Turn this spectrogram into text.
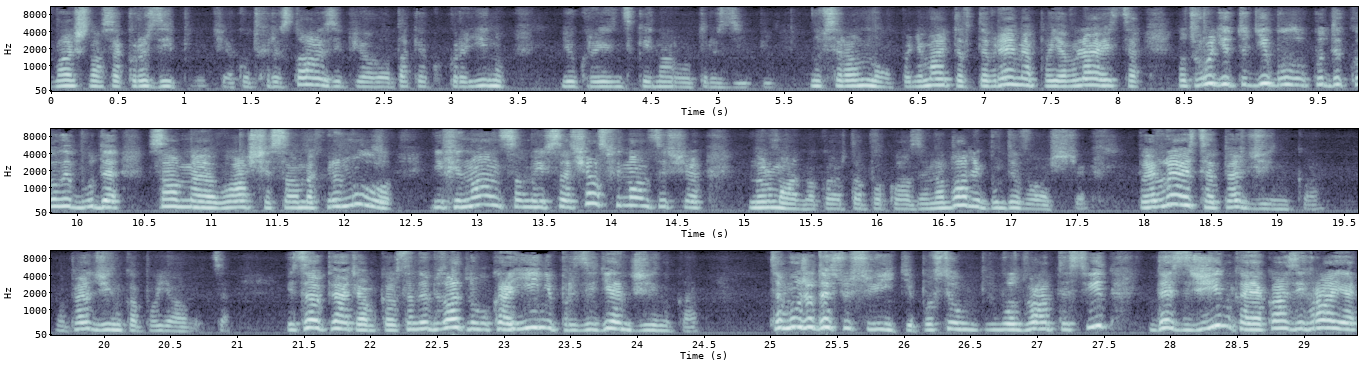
Знаєш, нас як розіп'ють. Як от Христа розіп'яли, так як Україну і український народ розіп'ють. Ну, все одно, розумієте, в те время появляється. От вроді тоді було, куди, коли буде саме важче, саме хреново, і фінансами, і все. Зараз фінанси ще нормально карта показує. Надалі буде важче. Появляється опять жінка. Опять жінка появиться. І це опять вам кажу, це не обов'язково в Україні президент жінка. Це може десь у світі, по всьому брати світ, десь жінка, яка зіграє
